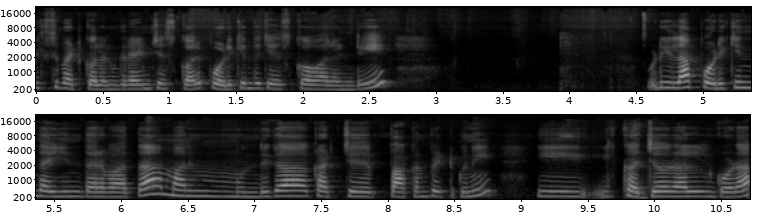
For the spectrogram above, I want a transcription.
మిక్సీ పట్టుకోవాలని గ్రైండ్ చేసుకోవాలి. పొడి కింద చేసుకోవాలండి. ఇప్పుడు ఇలా పొడి కింద అయిన తర్వాత మనం ముందుగా కట్ చే పక్కన పెట్టుకుని ఈ ఈ ఖర్జూరాలను కూడా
